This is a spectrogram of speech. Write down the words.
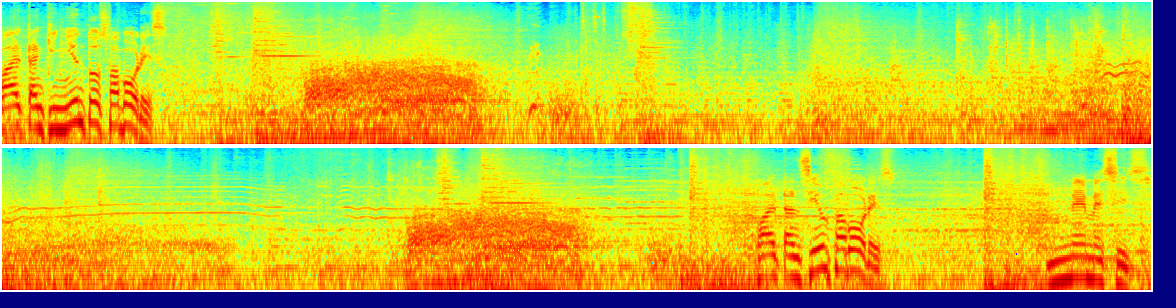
Faltan 500 favores. Faltan 100 favores. Némesis.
